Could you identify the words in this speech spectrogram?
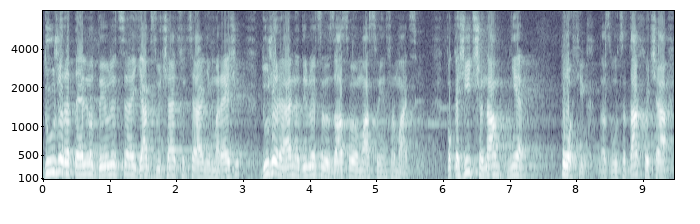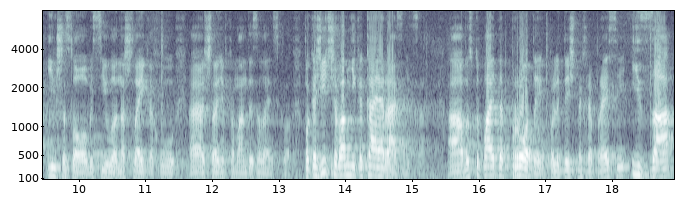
дуже ретельно дивляться, як звучать соціальні мережі, дуже реально дивляться за засоби масової інформації. Покажіть, що нам не пофіг, назву це так, хоча інше слово висіло на шлейках у е, членів команди Зеленського. Покажіть, що вам ніяка різниця. А виступайте проти політичних репресій і за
